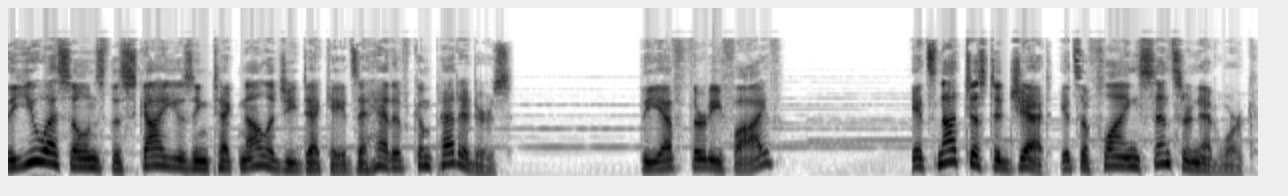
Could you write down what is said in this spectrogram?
The US owns the sky using technology decades ahead of competitors. The F 35? It's not just a jet, it's a flying sensor network.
